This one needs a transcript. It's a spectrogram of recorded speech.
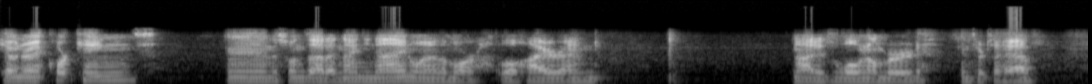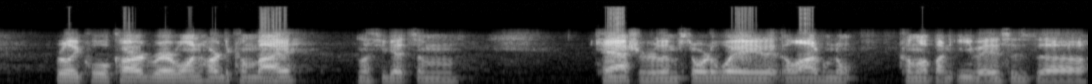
Kevin Durant, Court Kings, and this one's out of 99, one of the more, a little higher end, not as low numbered inserts I have. Really cool card, rare one, hard to come by, unless you get some cash or them stored away. That a lot of them don't come up on eBay. This is the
